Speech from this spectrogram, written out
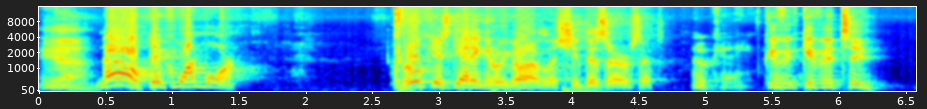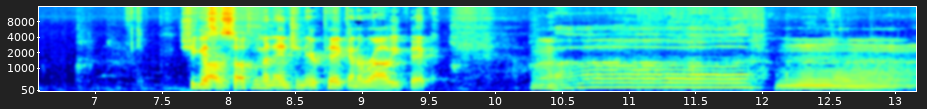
Yeah. No, pick one more. Brooke is getting it regardless. She deserves it. Okay, Give it give her two. she gets a supplement engineer pick and a Robbie pick. Yeah. Uh, hmm.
